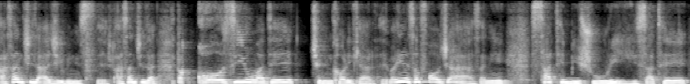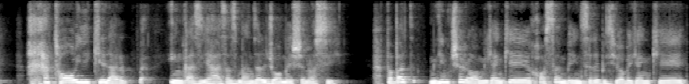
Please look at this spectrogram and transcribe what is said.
اصلا, چیز عجیبی نیستش. اصلا چیز و قاضی اومده چنین کاری کرده. و این اصلا فاجعه است. یعنی سطح بیشوری سطح خطایی که در این قضیه هست از منظر جامعه شناسی. و بعد میگیم چرا؟ میگن که خواستن به این سلبریتی ها بگن که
